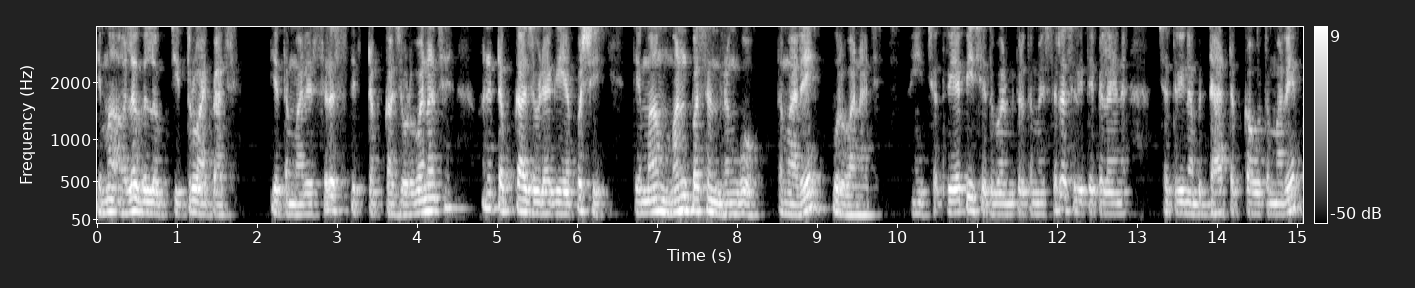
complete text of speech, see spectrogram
તેમાં અલગ અલગ ચિત્રો આપ્યા છે. તે તમારે સરસ ટપકા જોડવાના છે અને ટપકા જોડ્યા ગયા પછી તેમાં મનપસંદ રંગો તમારે પૂરવાના છે. અહીં છત્રી આપી છે તો બાળમિત્રો, તમે સરસ રીતે પહેલાં એને છત્રીના બધા ટપકાઓ તમારે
